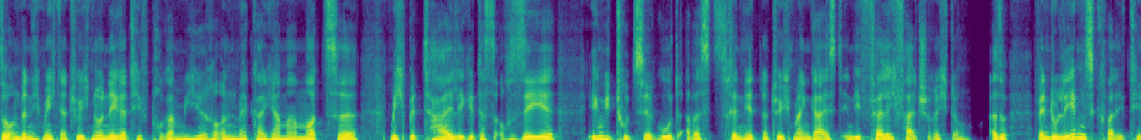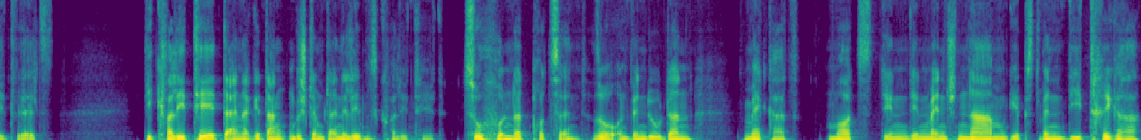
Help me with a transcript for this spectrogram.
So, und wenn ich mich natürlich nur negativ programmiere und mecker, jammer, motze, mich beteilige, das auch sehe, irgendwie tut's ja gut, aber es trainiert natürlich meinen Geist in die völlig falsche Richtung. Also, wenn du Lebensqualität willst, die Qualität deiner Gedanken bestimmt deine Lebensqualität. Zu 100 Prozent. So, und wenn du dann meckert, motzt, den, den Menschen Namen gibst, wenn die Trigger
